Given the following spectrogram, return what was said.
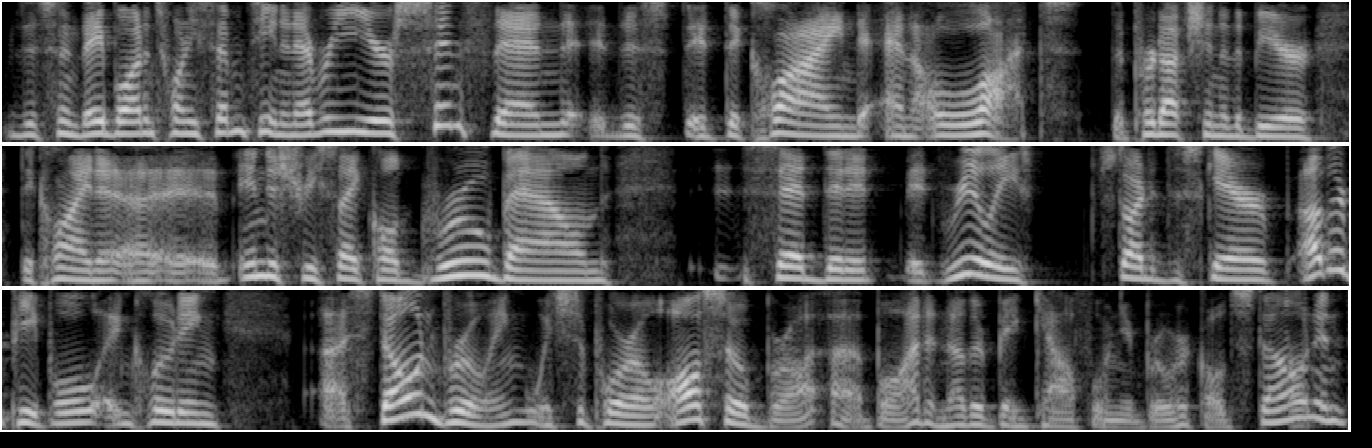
this they bought in 2017, and every year since then this it declined and a lot. The production of the beer declined. An industry site called Brewbound said that it it really started to scare other people, including uh, Stone Brewing, which Sapporo also brought, uh, bought, another big California brewer called Stone, and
